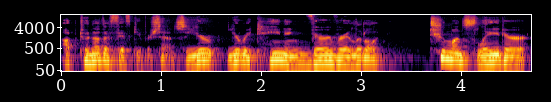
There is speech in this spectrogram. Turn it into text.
up to another 50%. So you're you're retaining very very little. 2 months later,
